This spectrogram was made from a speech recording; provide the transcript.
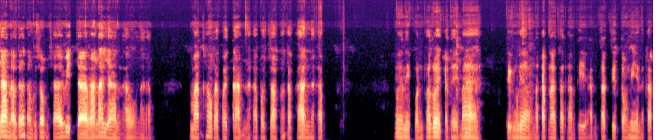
ญาณเอาเด้อท่านผู้ชมใช้วิจารณญาณเอานะครับมักเข้ากับคอยตามนะครับบ่ชอบเข้ากับพานนะครับเมื้อในี้ฝนพระรวยก็ได้มาถึงแล้วนะครับณสถานที่อันศักดิ์สิทธิ์ตรงนี้นะครับ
